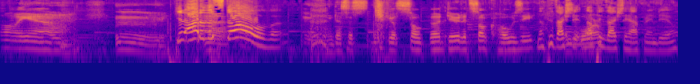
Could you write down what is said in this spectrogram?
Oh, yeah. Mmm. Get out of the stove! Mm, this is this feels so good, dude. It's so cozy. Nothing's actually nothing's actually happening to you.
